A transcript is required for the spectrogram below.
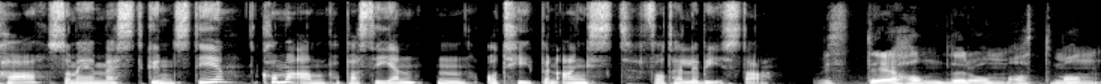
Hva som er mest gunstig, kommer an på pasienten og typen angst, forteller Bystad. Hvis det handler om at man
